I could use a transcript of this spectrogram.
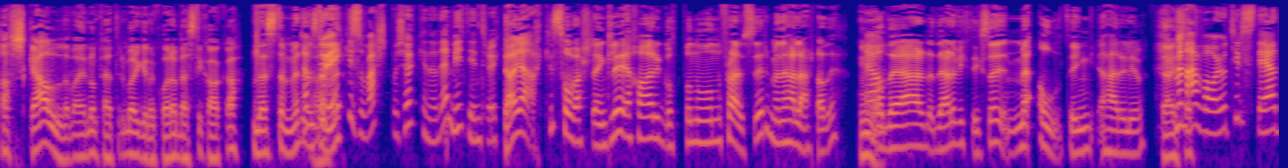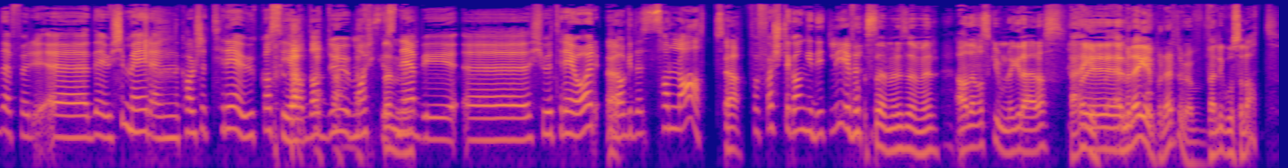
Pascal var innom Petter i Morgen og kåra beste kaka. Det stemmer. Ja, men du er ikke så verst på kjøkkenet, det er mitt inntrykk. Ja, jeg er ikke så verst, egentlig. Jeg har gått på noen flauser, men jeg har lært av de. Ja. Og det er, det er det viktigste med alle ting her i livet. Men jeg var jo til stede for uh, det er jo ikke mer enn kanskje tre uker siden, da du, Markus Neby, uh, 23 år, Ja. lagde salat Ja. for første gang i ditt liv. Stemmer, stemmer. Ja, det var skumle greier, ass. jeg, Fordi, Jeg, men jeg er imponert over det. Veldig god salat.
